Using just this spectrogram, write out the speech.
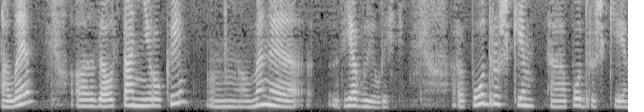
Але е, за останні роки в мене з'явились е, подружки, е, подружки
